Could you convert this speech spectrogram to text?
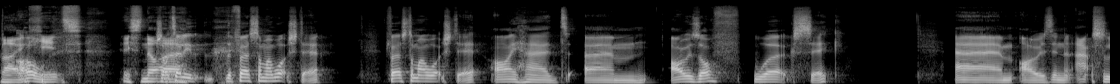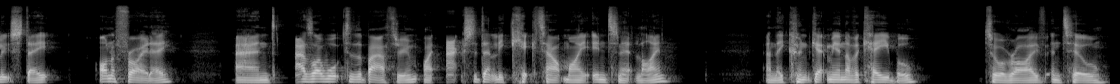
Like Oh. it's it's not. I a- tell you the first time I watched it? First time I watched it, I had um, I was off work sick. Um, I was in an absolute state on a Friday, and as I walked to the bathroom, I accidentally kicked out my internet line, and they couldn't get me another cable to arrive until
